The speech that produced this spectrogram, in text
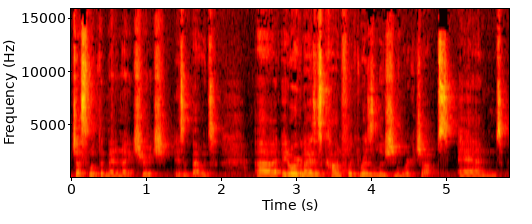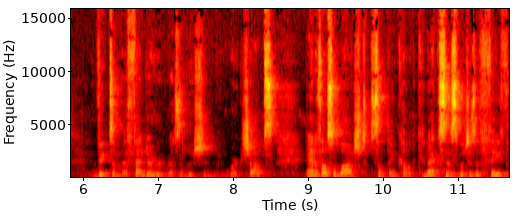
just what the Mennonite Church is about. Uh, it organizes conflict resolution workshops and victim offender resolution workshops. And it's also launched something called Connexus, which is a faith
